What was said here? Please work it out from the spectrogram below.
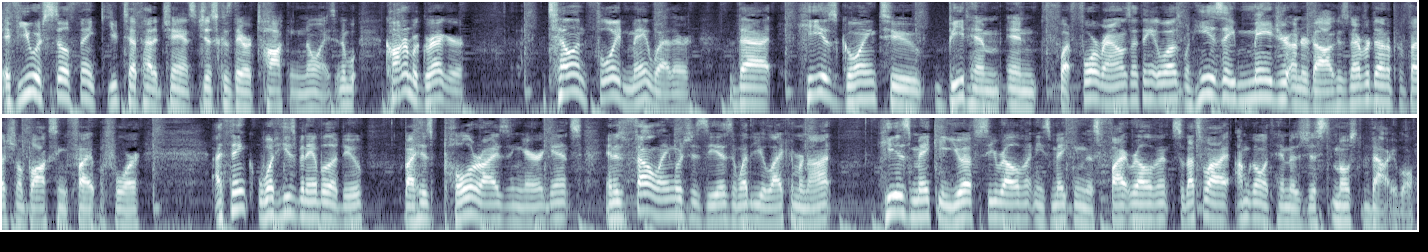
if you would still think UTEP had a chance just because they were talking noise, and Conor McGregor telling Floyd Mayweather that he is going to beat him in what four rounds I think it was when he is a major underdog who's never done a professional boxing fight before. I think what he's been able to do by his polarizing arrogance and his foul language as he is and whether you like him or not, he is making UFC relevant and he's making this fight relevant. So that's why I'm going with him as just most valuable.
